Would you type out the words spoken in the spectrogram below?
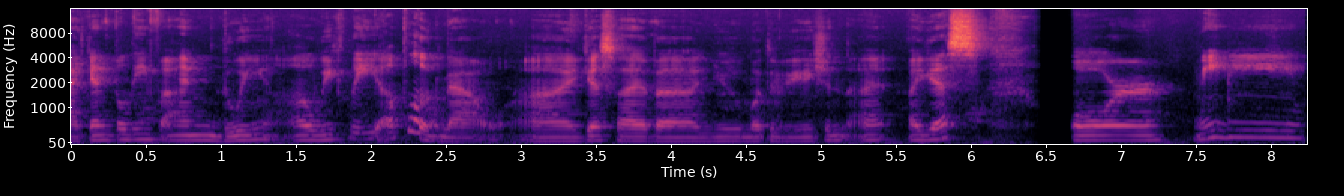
I can't believe I'm doing a weekly upload now. I guess I have a new motivation, I, I guess, or maybe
